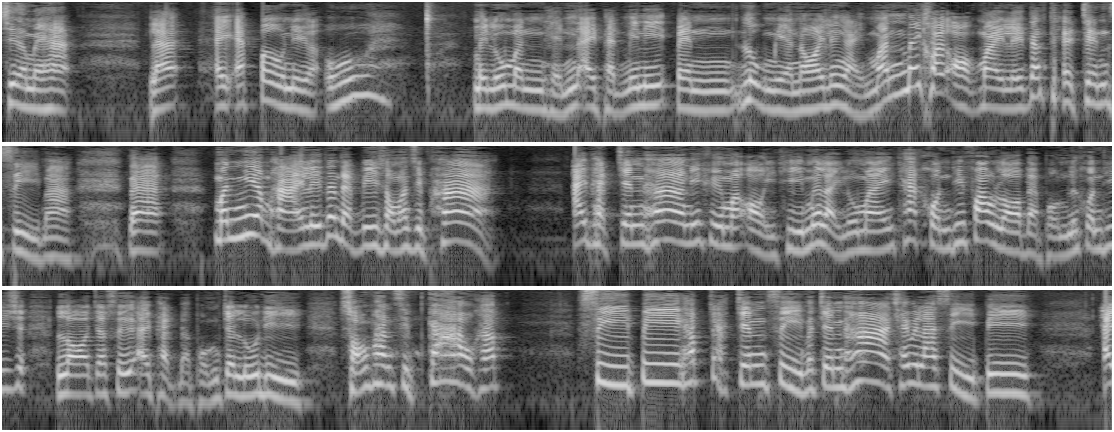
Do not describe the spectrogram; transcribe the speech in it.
เชื่อไหมฮะ และไอ้ Apple เนี่ยโอ้ย ไม่รู้มันเห็น iPad mini เป็นลูกเมียน้อยหรือไง มันไม่ค่อยออกใหม่เลยตั้งแต่ Gen 4มานะฮะมันเงียบหายเลยตั้งแต่ปี 2015 iPad Gen 5 นี่คือมาออกอีกทีเมื่อไหร่รู้ไหม ถ้าคนที่เฝ้ารอแบบผม หรือคนที่รอจะซื้อ iPad แบบผมจะรู้ดี 2019 ครับ 4 ปีครับจาก Gen 4 มา Gen 5 ใช้เวลา 4 ปี ไอ้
